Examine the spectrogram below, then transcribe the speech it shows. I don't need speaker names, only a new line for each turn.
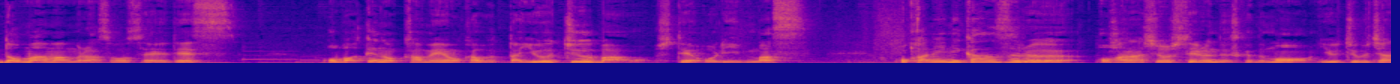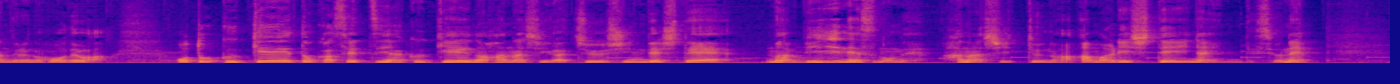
どうも天村創生です。お化けの仮面をかぶった YouTuber をしております。お金に関するお話をしてるんですけども YouTube チャンネルの方ではお得系とか節約系の話が中心でしてまあビジネスのね話っていうのはあまりしていないんですよね。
